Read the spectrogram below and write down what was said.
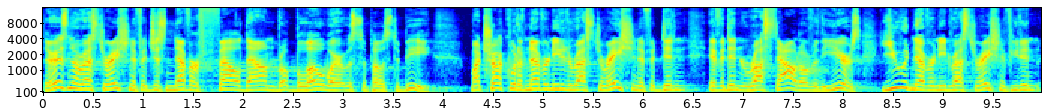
There is no restoration if it just never fell down below where it was supposed to be. My truck would have never needed restoration if it didn't if it didn't rust out over the years. You would never need restoration if you didn't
